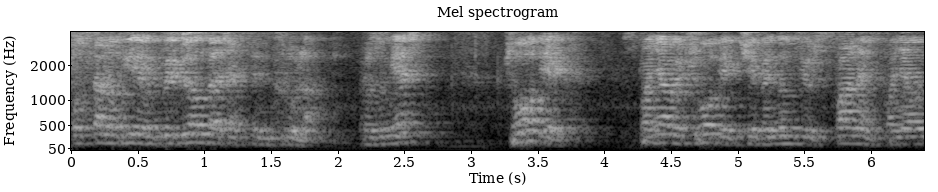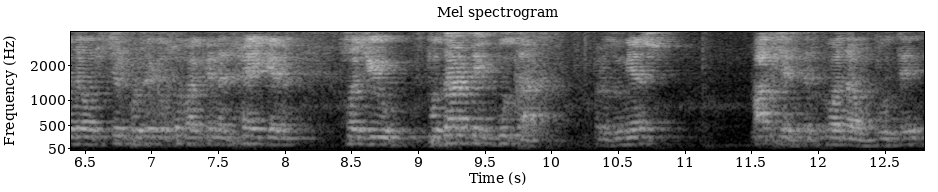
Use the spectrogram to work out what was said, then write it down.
postanowiłem wyglądać jak syn króla. Rozumiesz? Człowiek, wspaniały człowiek, cię będący już z Panem, wspaniały nauczyciel Bożego Słowa Kenneth Hagen, chodził w podartych butach. Rozumiesz? Papier se wkładał w buty.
